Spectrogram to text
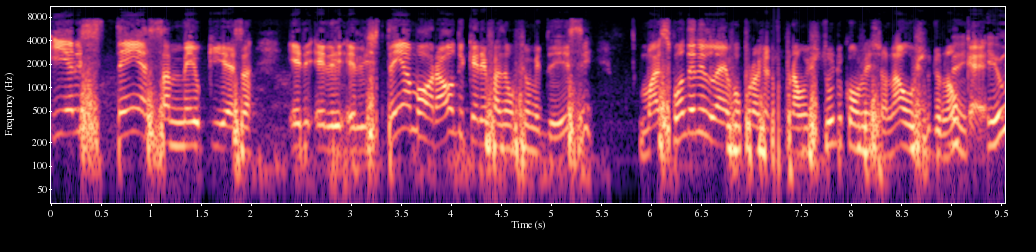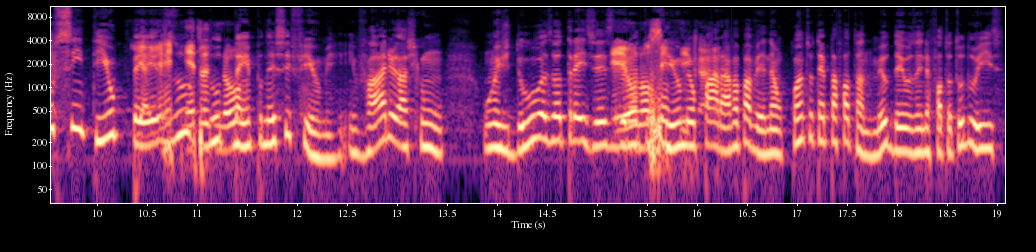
E eles têm essa meio que essa. Ele, ele, eles têm a moral de querer fazer um filme desse, mas quando ele leva o projeto para um estúdio convencional, o estúdio não Bem, quer. Eu senti o peso do tempo nesse filme. Em vários, acho que um, umas duas ou três vezes eu durante o senti, filme cara. eu parava para ver. Não, quanto tempo tá faltando? Meu Deus, ainda falta tudo isso.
